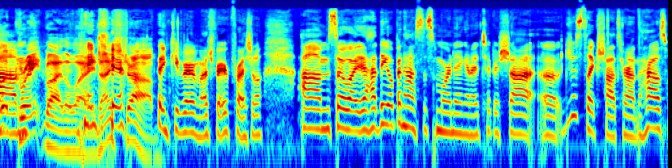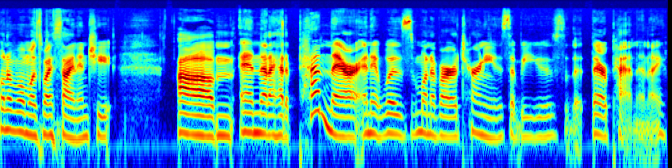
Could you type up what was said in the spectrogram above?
look um, great, by the way. Thank nice you. job. Thank you very much. Very professional. Um, so I had the open house this morning and I took a shot, uh, just like shots around the house. One of them was my sign and sheet. Um, and then I had a pen there and it was one of our attorneys that we used their pen. And I,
